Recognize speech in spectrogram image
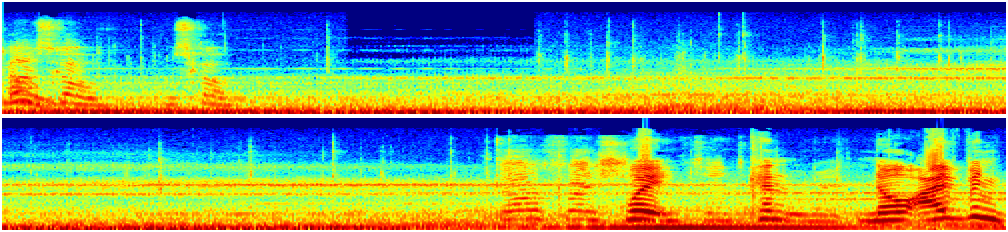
Let's go. Let's go. Go first. Wait, James, and we can no? I've been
